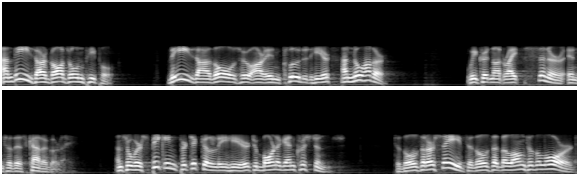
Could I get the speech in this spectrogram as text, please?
And these are God's own people. These are those who are included here and no other. We could not write sinner into this category. And so we're speaking particularly here to born again Christians, to those that are saved, to those that belong to the Lord,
